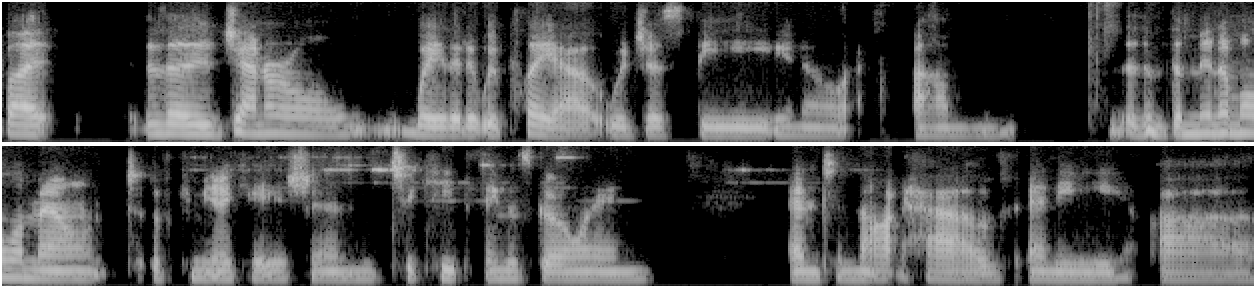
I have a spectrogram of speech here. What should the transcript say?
but the general way that it would play out would just be, you know, um, the, the minimal amount of communication to keep things going and to not have any uh,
